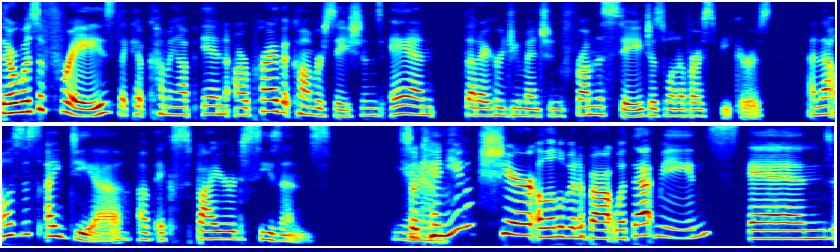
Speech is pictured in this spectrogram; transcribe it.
there was a phrase that kept coming up in our private conversations and that I heard you mention from the stage as one of our speakers. And that was this idea of expired seasons. So, can you share a little bit about what that means and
